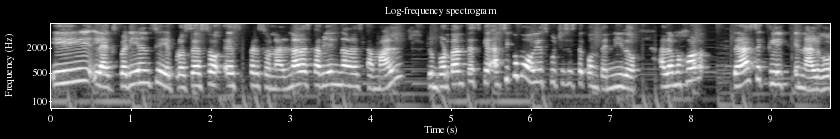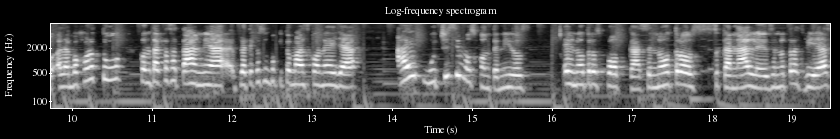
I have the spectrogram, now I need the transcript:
y la experiencia y el proceso es personal. Nada está bien, nada está mal. Lo importante es que así como hoy escuchas este contenido, a lo mejor te hace clic en algo, a lo mejor tú contactas a Tania, platicas un poquito más con ella. Hay muchísimos contenidos en otros podcasts, en otros canales, en otras vías.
